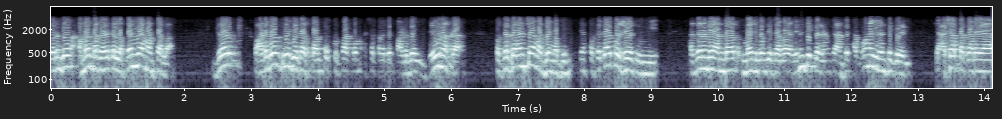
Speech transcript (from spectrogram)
परंतु अमन मात्र या माणसाला जर पाठबळ तुम्ही देत असाल तर कृपा करून अशा प्रकारचे पाठबळ देऊ नका पत्रकारांच्या माध्यमातून या पत्रकार परिषदेतून मी आदरणीय आमदार महेश बोलते साहेबांना विनंती करेन की आमच्या ठाकूरांना विनंती करेन की अशा प्रकारे या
